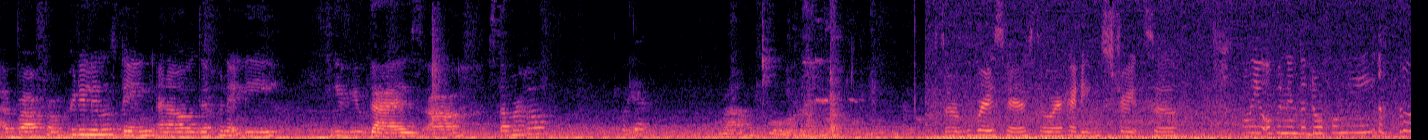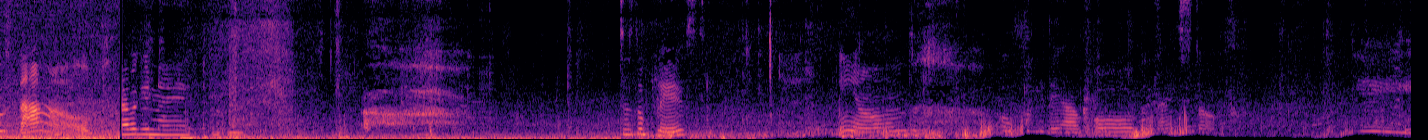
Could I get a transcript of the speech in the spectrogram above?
I brought from Pretty Little Thing and I'll definitely give you guys a summer haul. But yeah. So Uber is here, so we're heading straight to Oh you opening the door for me? Stop. Have a good night. This is the place. And hopefully they have all the nice stuff. Yay.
